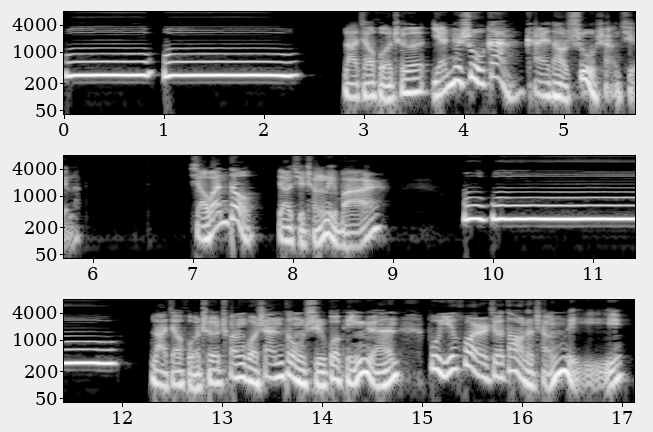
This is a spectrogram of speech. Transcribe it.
呜呜！辣椒火车沿着树干开到树上去了。小豌豆要去城里玩，呜呜！辣椒火车穿过山洞，驶过平原，不一会儿就到了城里。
